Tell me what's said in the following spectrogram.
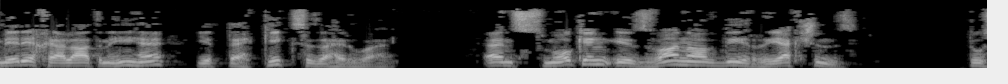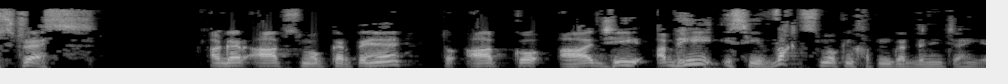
میرے خیالات نہیں ہیں یہ تحقیق سے ظاہر ہوا ہے and smoking is one of the reactions to stress اگر آپ اسموک کرتے ہیں تو آپ کو آج ہی ابھی اسی وقت اسموکنگ ختم کر دینی چاہیے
